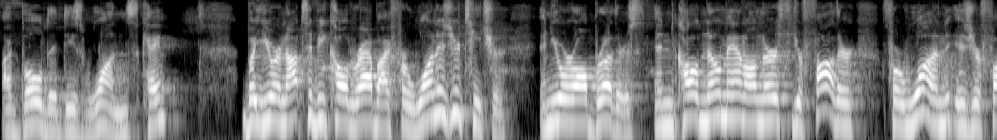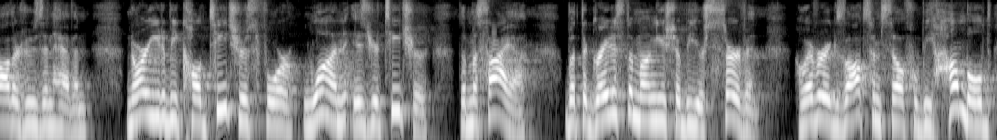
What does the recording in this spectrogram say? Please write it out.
I bolded these ones, okay? But you are not to be called rabbi, for one is your teacher, and you are all brothers. And call no man on earth your father, for one is your father who's in heaven. Nor are you to be called teachers, for one is your teacher, the Messiah. But the greatest among you shall be your servant. Whoever exalts himself will be humbled,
